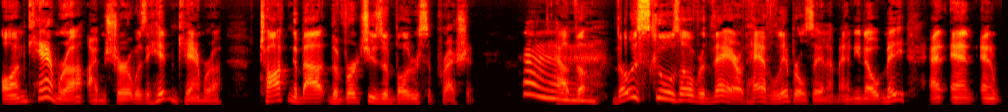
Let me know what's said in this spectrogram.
on camera. I'm sure it was a hidden camera, talking about the virtues of voter suppression. Now, Hmm. tho- those schools over there have liberals in them, and you know, may, and and and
